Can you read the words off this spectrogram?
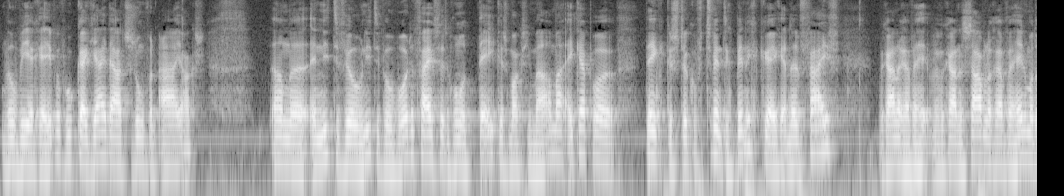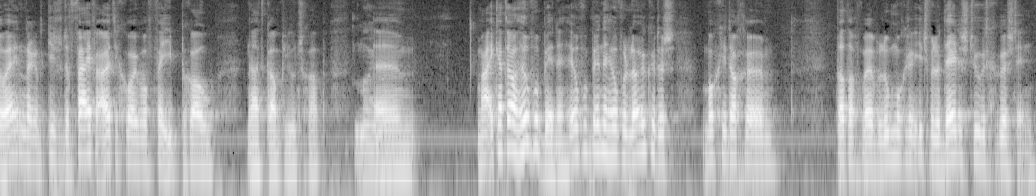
wil weergeven, of hoe kijk jij naar het seizoen van Ajax? Dan, eh, en niet te, veel, niet te veel woorden, 2500 tekens maximaal. Maar ik heb er, denk ik, een stuk of 20 binnengekregen. En de vijf, we gaan er, even, we gaan er samen nog even helemaal doorheen. En dan kiezen we de vijf uit, die gooien we op VI Pro naar het kampioenschap. Mooi. Ehm, maar ik heb er al heel veel binnen. Heel veel binnen, heel veel leuke. Dus mocht je nog, ehm, dat nog doen, mocht je er iets willen delen, stuur het gerust in.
